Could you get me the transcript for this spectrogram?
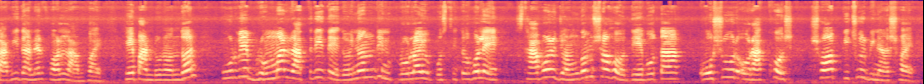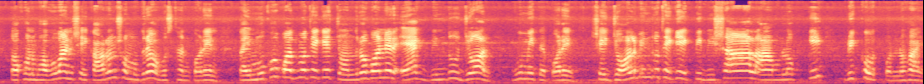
গাভিদানের ফল লাভ হয়। হে পাণ্ডুনন্দন পূর্বে ব্রহ্মার রাত্রিতে দৈনন্দিন প্রলয় উপস্থিত হলে স্থাবর জঙ্গম সহ দেবতা, অসুর ও রাক্ষস সব কিছুর বিনাশ হয়। তখন ভগবান সেই কারণ সমুদ্রে অবস্থান করেন। তাই মুখপদ্ম থেকে চন্দ্রবনের এক বিন্দু জল ভূমিতে পড়ে। সেই জল বিন্দু থেকে একটি বিশাল আমলকি বৃক্ষ উৎপন্ন হয়।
